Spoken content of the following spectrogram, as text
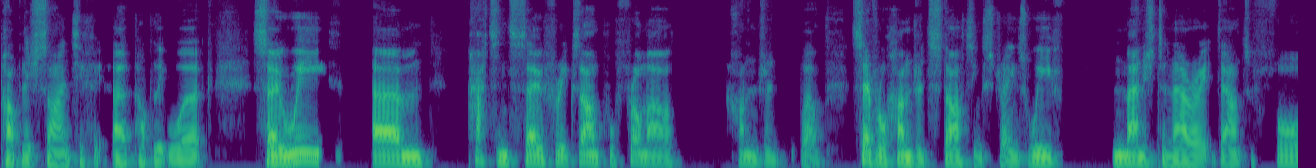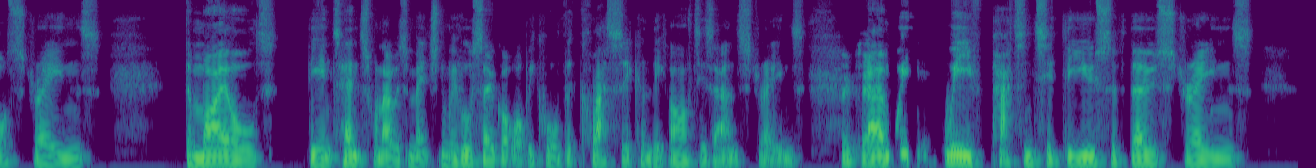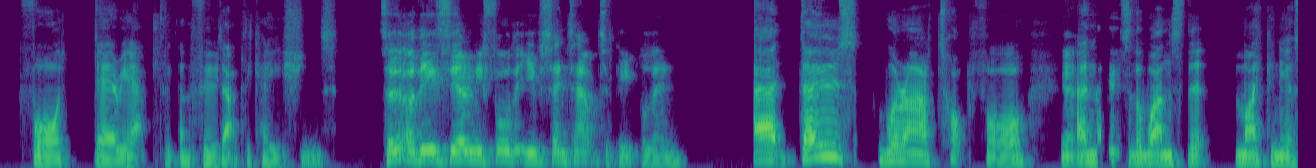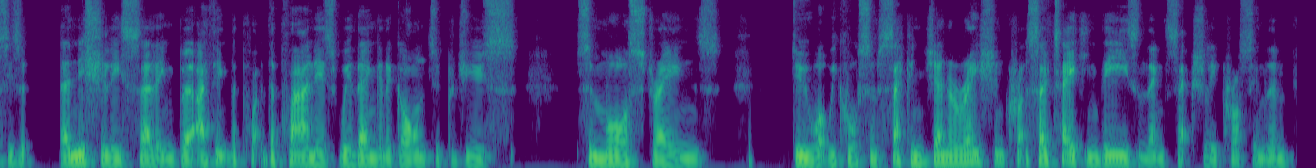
published scientific uh, public work. So mm. we um, patent. So, for example, from our hundred, well, several hundred starting strains, we've managed to narrow it down to four strains: the mild, the intense one I was mentioning. We've also got what we call the classic and the artisan strains. Okay. Um, we we've patented the use of those strains for dairy and food applications. So are these the only four that you've sent out to people then? Uh, those were our top four, yeah. and those are the ones that Mike and Myconeos is initially selling. But I think the pl- the plan is we're then going to go on to produce some more strains do what we call some second generation cross so taking these and then sexually crossing them.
